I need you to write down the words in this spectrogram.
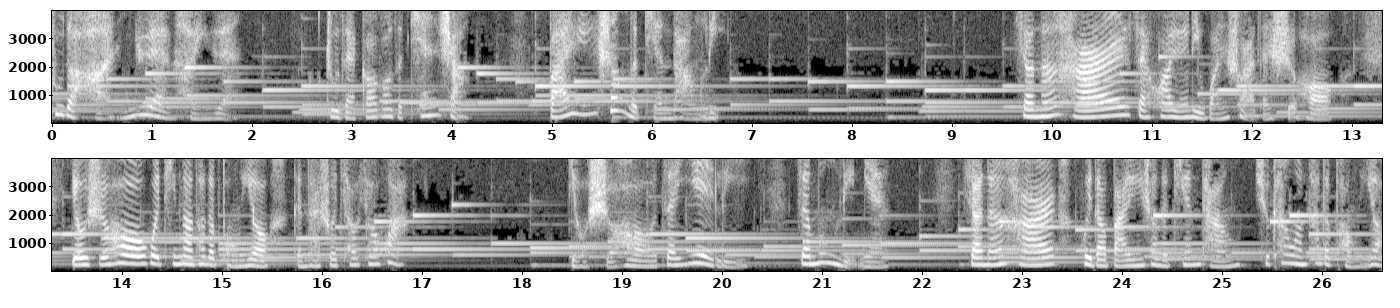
住得很远很远，住在高高的天上。白云上的天堂里，小男孩在花园里玩耍的时候，有时候会听到他的朋友跟他说悄悄话。有时候在夜里，在梦里面，小男孩会到白云上的天堂去看望他的朋友。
